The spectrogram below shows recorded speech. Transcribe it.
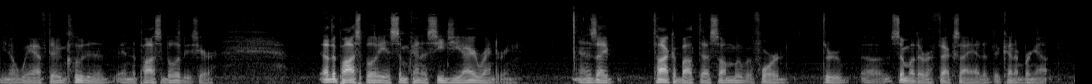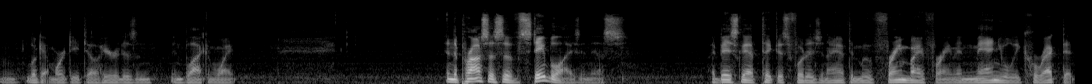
you know, we have to include it in the possibilities here. The other possibility is some kind of CGI rendering, and as I talk about this, I'll move it forward through uh, some other effects I added to kind of bring out and look at more detail. Here it is in, in black and white. In the process of stabilizing this, I basically have to take this footage and I have to move frame by frame and manually correct it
